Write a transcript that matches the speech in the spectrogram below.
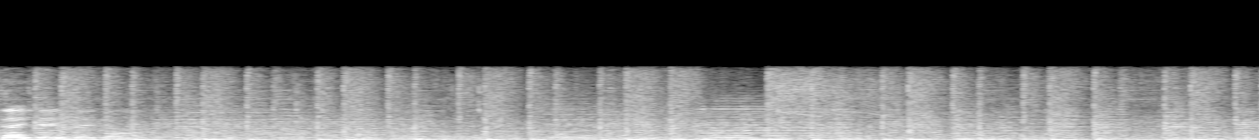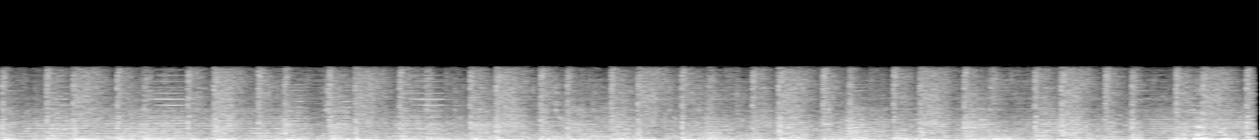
痛い痛いいフフフ。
